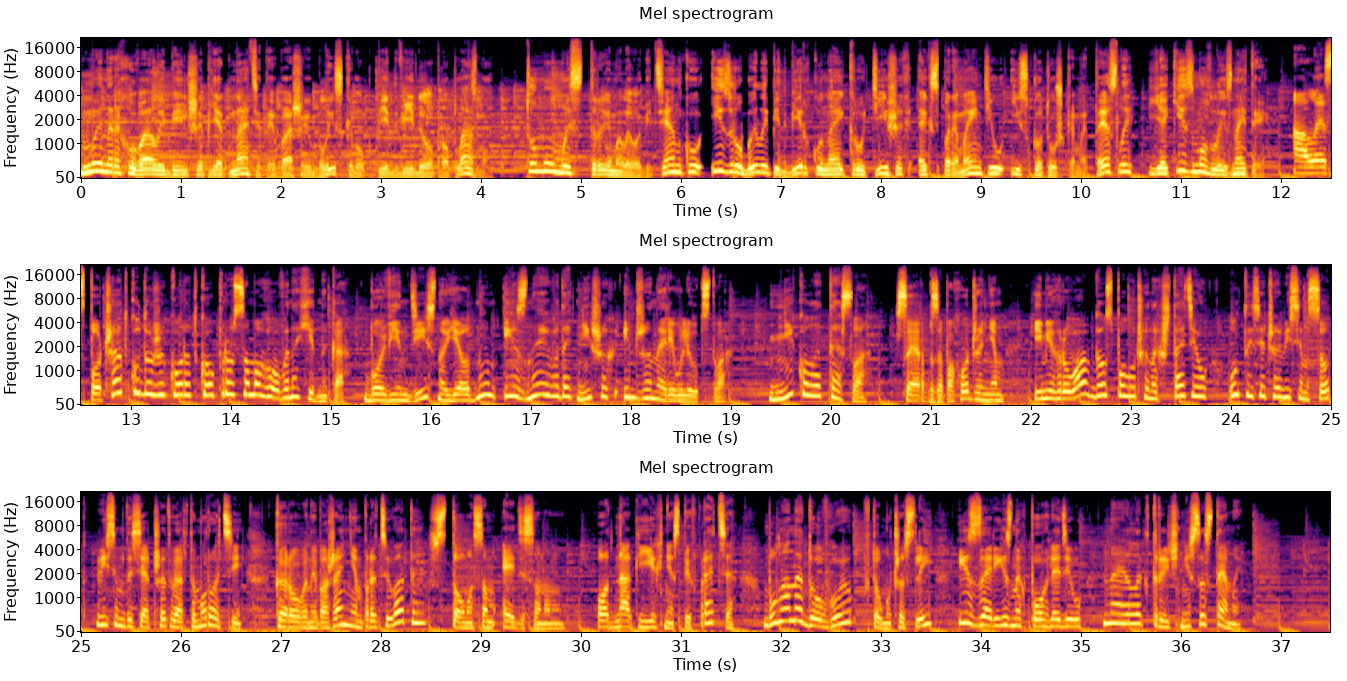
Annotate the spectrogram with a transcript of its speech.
Ми нарахували більше 15 ваших блискавок під відео про плазму. Тому ми стримали обіцянку і зробили підбірку найкрутіших експериментів із котушками Тесли, які змогли знайти. Але спочатку дуже коротко про самого винахідника, бо він дійсно є одним із найвидатніших інженерів людства. Нікола Тесла, серб за походженням, іммігрував до Сполучених Штатів у 1884 році, керований бажанням працювати з Томасом Едісоном. Однак їхня співпраця була недовгою, в тому числі із-за різних поглядів на електричні системи.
